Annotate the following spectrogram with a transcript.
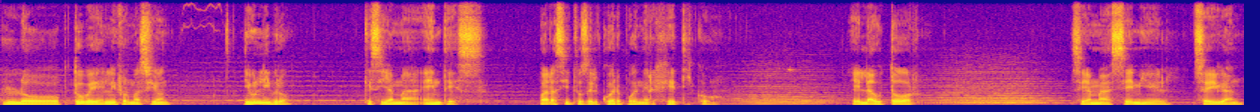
lo obtuve, la información, de un libro que se llama Entes, Parásitos del Cuerpo Energético. El autor Se llama Samuel Sagan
